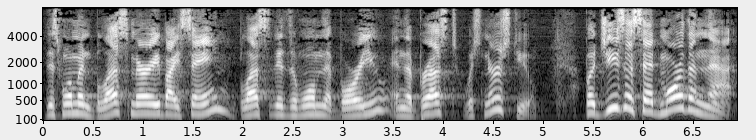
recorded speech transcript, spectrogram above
This woman blessed Mary by saying, Blessed is the womb that bore you and the breast which nursed you. But Jesus said more than that.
